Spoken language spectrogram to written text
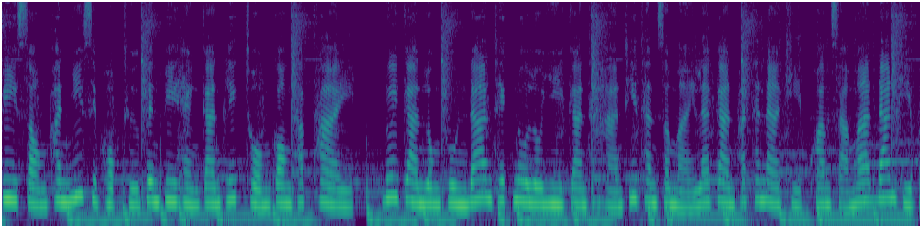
ปี 2026 ถือเป็นปีแห่งการพลิกโฉมกองทัพไทย ด้วยการลงทุนด้านเทคโนโลยีการทหารที่ทันสมัยและการพัฒนาขีดความสามารถด้านขีป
